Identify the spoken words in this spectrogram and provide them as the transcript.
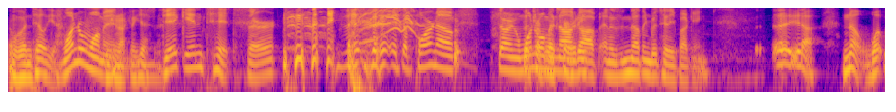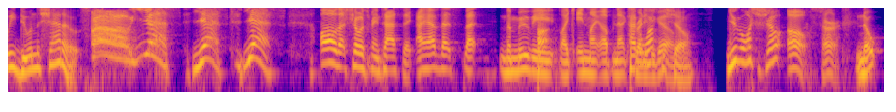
I'm going to tell you. Wonder Woman. you're not gonna guess. Dick and tits, sir. it's, a, it's, a, it's a porno starring a Wonder Woman knockoff, and it's nothing but titty fucking. Uh, yeah. No, what we do in the shadows. Oh yes, yes, yes. Oh, that show is fantastic. I have that that the movie like in my up next ready watched to go. the show. You haven't watched the show? Oh, sir. Nope.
